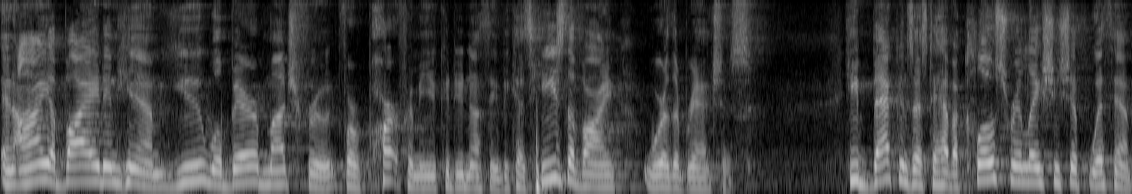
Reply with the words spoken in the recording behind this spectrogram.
and I abide in him, you will bear much fruit. For apart from me, you could do nothing because he's the vine, we're the branches. He beckons us to have a close relationship with Him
